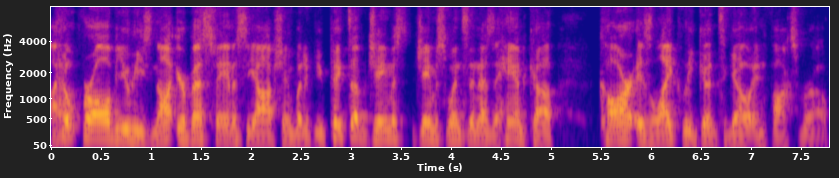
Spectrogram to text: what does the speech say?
I hope for all of you he's not your best fantasy option, but if you picked up Jameis, Jameis Winston as a handcuff, Carr is likely good to go in Foxborough.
